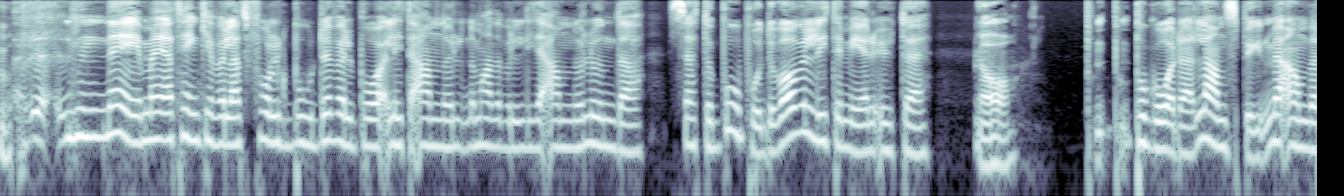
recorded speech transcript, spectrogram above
Eh, Nej, men jag tänker väl att folk bodde väl på lite annorlunda, de hade väl lite annorlunda sätt att bo på. Det var väl lite mer ute Ja. På gårdar, landsbygd med andra,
